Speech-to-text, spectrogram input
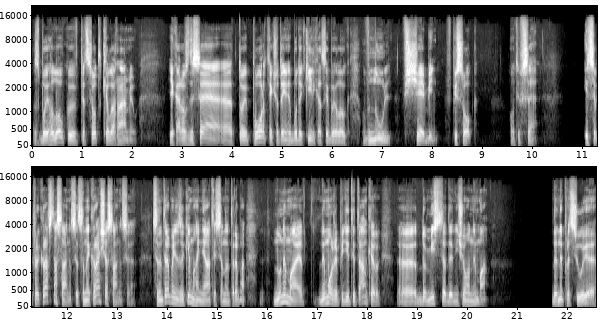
з боєголовкою в 500 кілограмів, яка рознесе е, той порт, якщо там буде кілька цих боєголовок, в нуль, в щебінь, в пісок. От і все. І це прекрасна санкція, це найкраща санкція. Це не треба ні за ким ганятися, не треба. Ну, немає. Не може підійти танкер е, до місця, де нічого нема, де не працює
